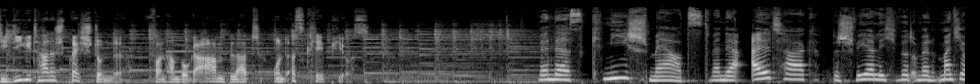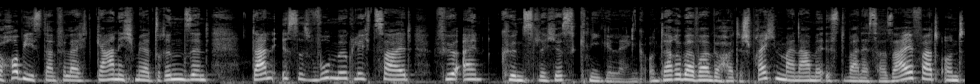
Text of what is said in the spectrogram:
Die digitale Sprechstunde von Hamburger Abendblatt und Asklepios. Wenn das Knie schmerzt, wenn der Alltag beschwerlich wird und wenn manche Hobbys dann vielleicht gar nicht mehr drin sind, dann ist es womöglich Zeit für ein künstliches Kniegelenk. Und darüber wollen wir heute sprechen. Mein Name ist Vanessa Seifert und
